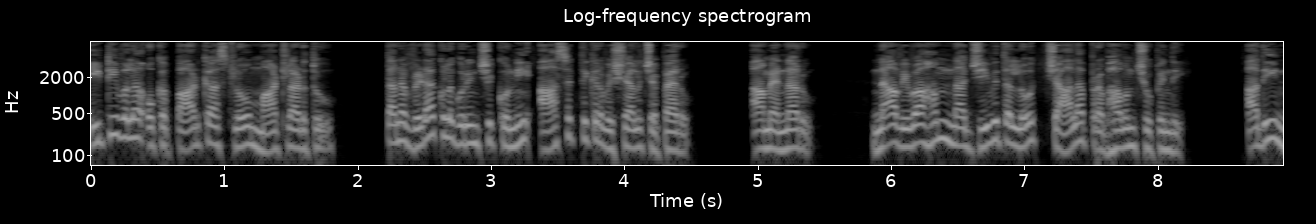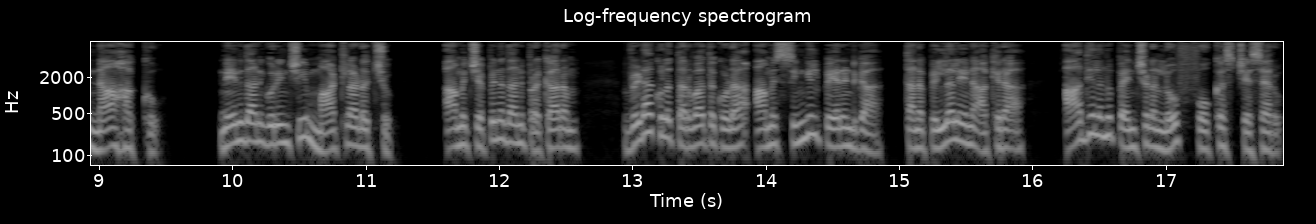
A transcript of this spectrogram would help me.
ఇటీవల ఒక పాడ్కాస్ట్లో మాట్లాడుతూ తన విడాకుల గురించి కొన్ని ఆసక్తికర విషయాలు చెప్పారు. ఆమె అన్నారు నా వివాహం నా జీవితంలో చాలా ప్రభావం చూపింది. అది నా హక్కు. నేను దాని గురించి మాట్లాడొచ్చు. ఆమె చెప్పిన దాని ప్రకారం విడాకుల తర్వాత కూడా ఆమె సింగిల్ పేరెంట్గా తన పిల్లలైన అఖిరా ఆదిలను పెంచడంలో ఫోకస్ చేశారు.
